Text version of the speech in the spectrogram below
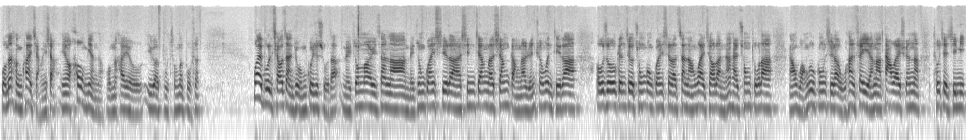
我们很快讲一下，因为后面呢，我们还有一个补充的部分。外部的挑战，就我们过去数的美中贸易战啦、美中关系啦、新疆啦、香港啦、人权问题啦、欧洲跟这个中共关系啦、战狼外交啦、南海冲突啦，然后网络攻击啦、武汉肺炎啦、大外宣啦、偷窃机密。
